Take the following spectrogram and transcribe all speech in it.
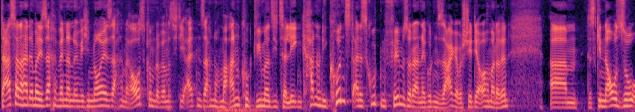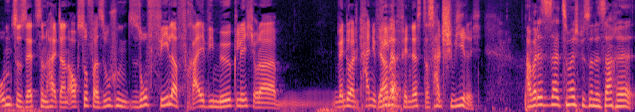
da ist dann halt immer die Sache, wenn dann irgendwelche neue Sachen rauskommen oder wenn man sich die alten Sachen nochmal anguckt, wie man sie zerlegen kann. Und die Kunst eines guten Films oder einer guten Sage besteht ja auch immer darin, ähm, das genau so umzusetzen und halt dann auch so versuchen, so fehlerfrei wie möglich oder wenn du halt keine Ja, Fehler findest, das ist halt schwierig. Aber das ist halt zum Beispiel so eine Sache,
